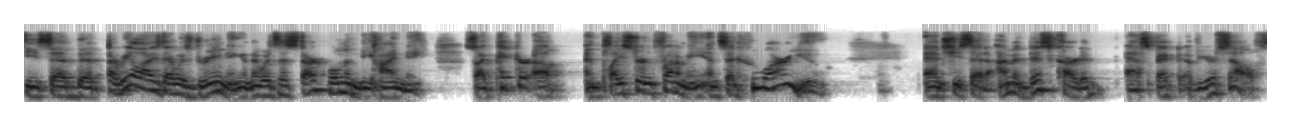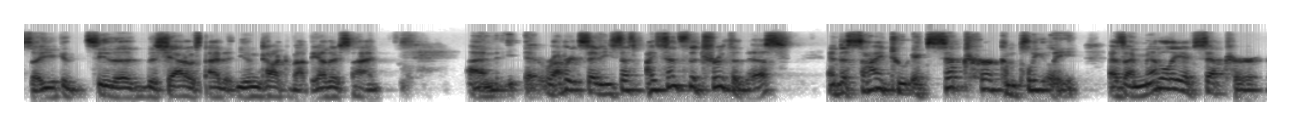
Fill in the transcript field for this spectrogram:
he said that I realized I was dreaming and there was this dark woman behind me. So I picked her up and placed her in front of me and said, Who are you? And she said, I'm a discarded aspect of yourself. So you can see the, the shadow side that Jung talked about, the other side. And Robert said, he says, I sense the truth of this and decide to accept her completely. As I mentally accept her,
